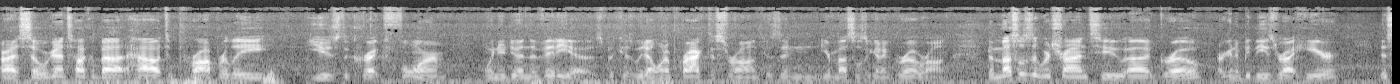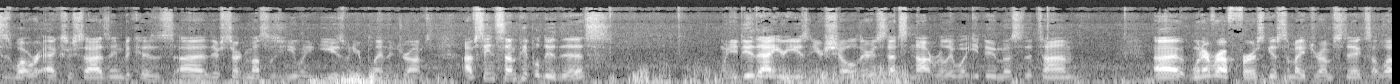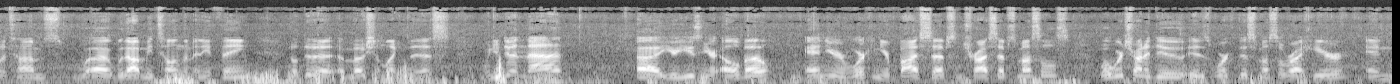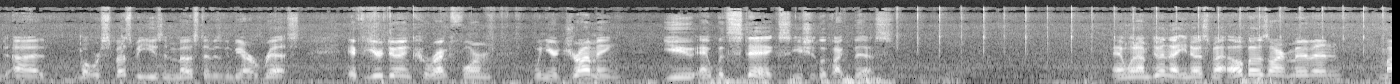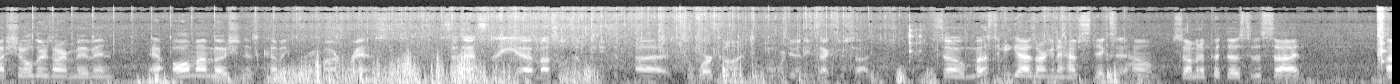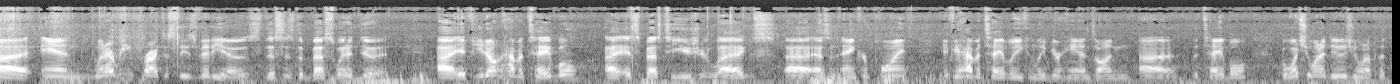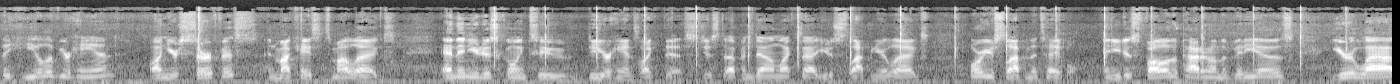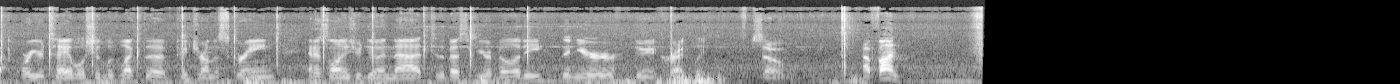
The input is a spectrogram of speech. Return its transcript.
All right, so we're gonna talk about how to properly use the correct form when you're doing the videos because we don't wanna practice wrong because then your muscles are gonna grow wrong. The muscles that we're trying to uh, grow are gonna be these right here. This is what we're exercising because uh, there's certain muscles you use when you're playing the drums. I've seen some people do this. When you do that, you're using your shoulders. That's not really what you do most of the time. Uh, whenever I first give somebody drumsticks, a lot of times, uh, without me telling them anything, they'll do a, a motion like this. When you're doing that, uh, you're using your elbow and you're working your biceps and triceps muscles. What we're trying to do is work this muscle right here, and uh, what we're supposed to be using most of is going to be our wrist. If you're doing correct form when you're drumming, you with sticks, you should look like this. And when I'm doing that, you notice my elbows aren't moving, my shoulders aren't moving, all my motion is coming from my wrist. So that's the uh, muscles that we need to, uh, to work on when we're doing these exercises. So most of you guys aren't gonna have sticks at home, so I'm gonna put those to the side. Uh, and whenever you practice these videos, this is the best way to do it. Uh, if you don't have a table, uh, it's best to use your legs uh, as an anchor point. If you have a table, you can leave your hands on the table. But what you want to do is you want to put the heel of your hand on your surface. In my case, it's my legs. And then you're just going to do your hands like this, just up and down like that. You're just slapping your legs or you're slapping the table. And you just follow the pattern on the videos. Your lap or your table should look like the picture on the screen. And as long as you're doing that to the best of your ability, then you're doing it correctly. So have fun.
